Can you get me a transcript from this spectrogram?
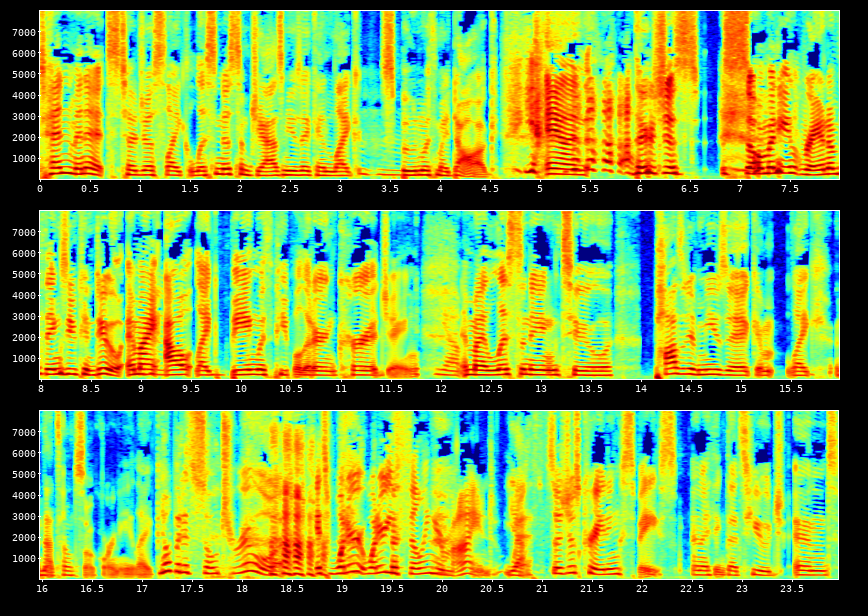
10 minutes to just like listen to some jazz music and like Mhm. spoon with my dog. Yeah. And there's just so many random things you can do. Am I Mhm. out like being with people that are encouraging? yeah. Am I listening to positive music and like and that sounds so corny like No, but it's so true. it's what are what are you filling your mind yeah with? so just creating space and i think that's huge and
